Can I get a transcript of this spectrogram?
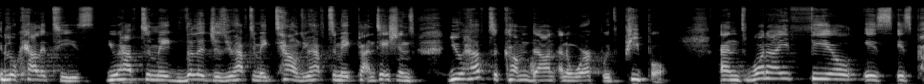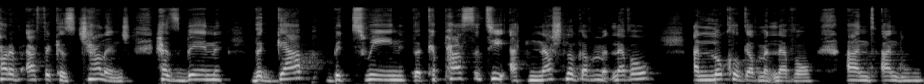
localities, you have to make villages, you have to make towns, you have to make plantations, you have to come down and work with people. And what I feel is, is part of Africa's challenge has been the gap between the capacity at national government level and local government level. And, and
